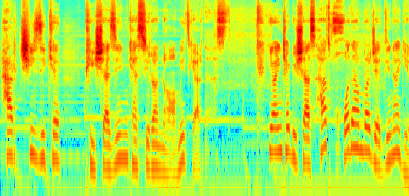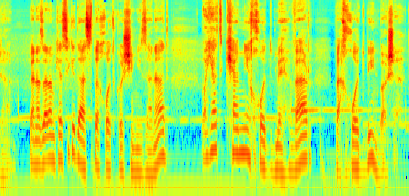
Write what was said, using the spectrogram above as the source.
هر چیزی که پیش از این کسی را ناامید کرده است. یا اینکه بیش از حد خودم را جدی نگیرم. به نظرم کسی که دست به خودکشی می‌زند باید کمی خودمحور و خودبین باشد.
